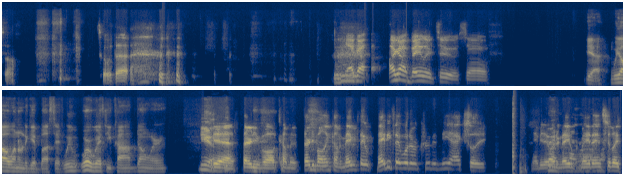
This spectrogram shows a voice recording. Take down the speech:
So let's go with that. yeah, I got I got Baylor too. So yeah, we all want them to get busted. We we're with you, Cobb. Don't worry. Yeah, yeah, thirty ball coming, thirty ball incoming. Maybe if they maybe if they would have recruited me, actually, maybe they would have made made the NCAA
